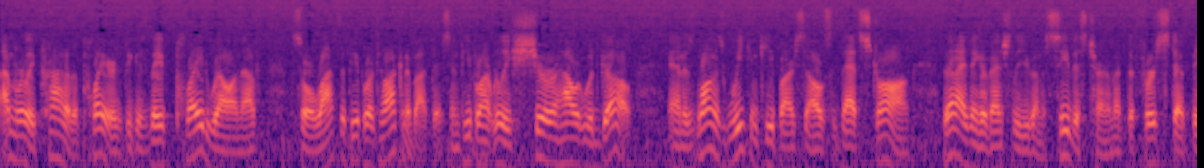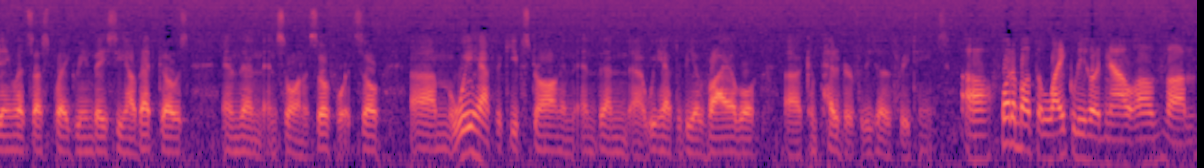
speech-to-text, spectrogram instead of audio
I'm really proud of the players because they've played well enough so lots of people are talking about this, and people aren't really sure how it would go. And as long as we can keep ourselves that strong, then I think eventually you're going to see this tournament. The first step being let's us play Green Bay, see how that goes, and then and so on and so forth. So um, we have to keep strong, and, and then uh, we have to be a viable uh, competitor for these other three teams. Uh, what about the likelihood now of um,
